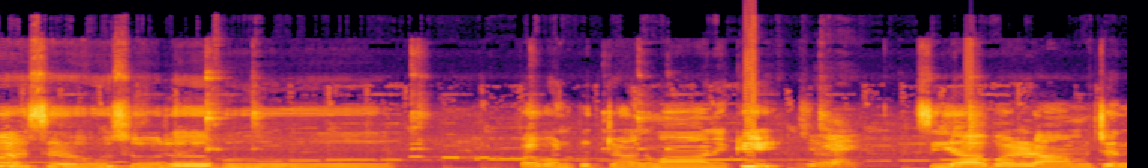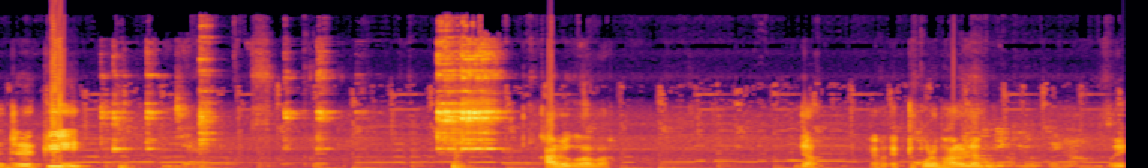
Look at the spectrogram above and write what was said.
बसहुसुरभू पवन पुत्र हनुमान की। सियावर রামচন্দ্র की। খাবে গো বাবা যাও একটু পরে ভালো লাগবে ওই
